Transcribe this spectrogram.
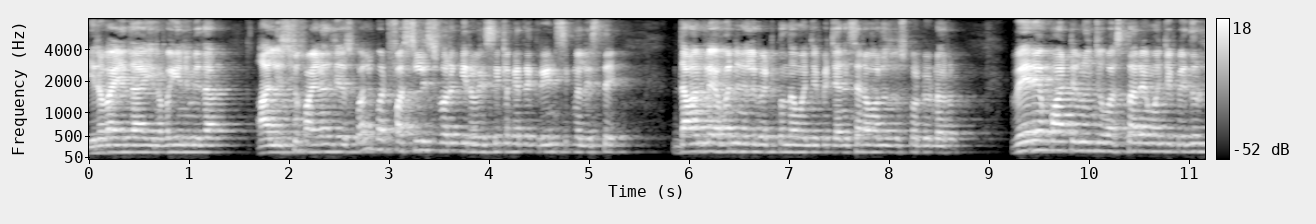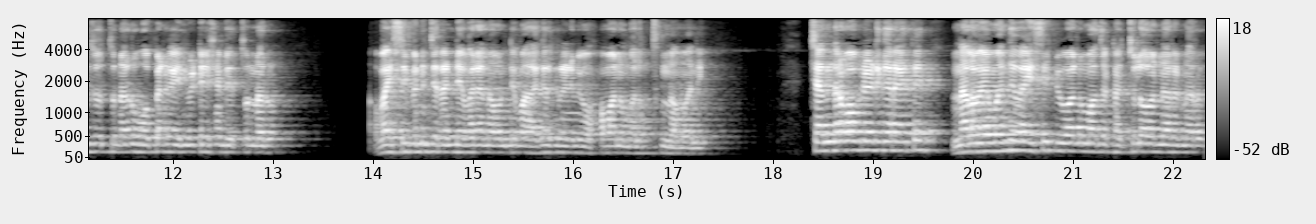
ఇరవై ఐదా ఇరవై ఎనిమిదా ఆ లిస్ట్ ఫైనల్ చేసుకోవాలి. బట్ ఫస్ట్ లిస్ట్ వరకు ఇరవై సీట్లకైతే గ్రీన్ సిగ్నల్ ఇస్తే దాంట్లో ఎవరిని నిలబెట్టుకుందామని చెప్పి జనసేన వాళ్ళు చూసుకుంటున్నారు. వేరే పార్టీ నుంచి వస్తారేమో చెప్పి ఎదురు చూస్తున్నారు. ఓపెన్గా ఇన్విటేషన్లు ఇస్తున్నారు వైసీపీ నుంచి రండి ఎవరైనా ఉంటే మా దగ్గరికి రండి మేము అపమానం పలుకుతున్నామని. చంద్రబాబు నాయుడు గారు అయితే నలభై మంది వైసీపీ వాళ్ళు మాతో టచ్లో ఉన్నారన్నారు.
